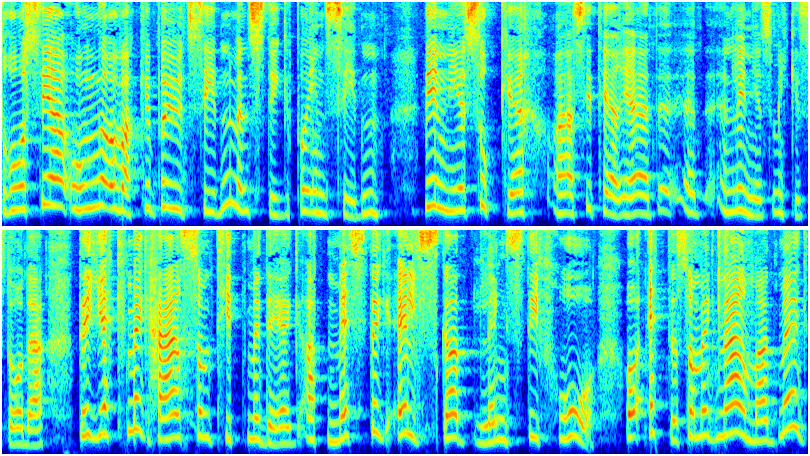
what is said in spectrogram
Dråsi er ung og vakker på utsiden, men stygg på innsiden. Vinje sukker, og her siterer jeg en linje som ikke står der. Det gikk meg her som titt med deg, at mest jeg elska, lengst ifrå, og ettersom jeg nærmad meg,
